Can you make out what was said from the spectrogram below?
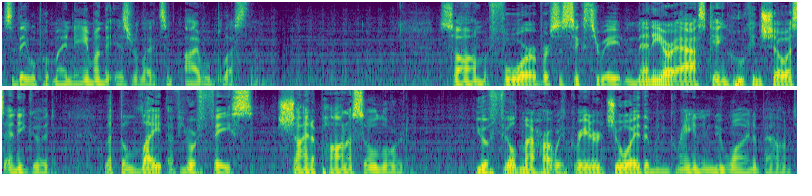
So they will put my name on the Israelites and I will bless them. Psalm 4, verses 6 through 8. Many are asking, Who can show us any good? Let the light of your face shine upon us, O Lord. You have filled my heart with greater joy than when grain and new wine abound.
